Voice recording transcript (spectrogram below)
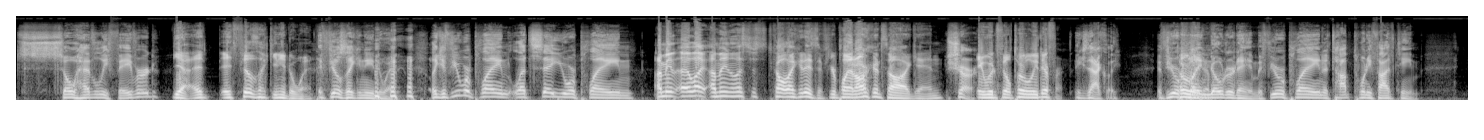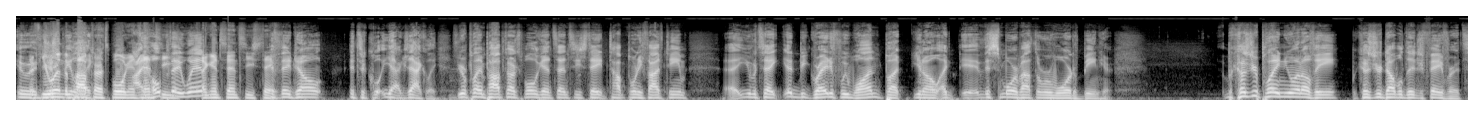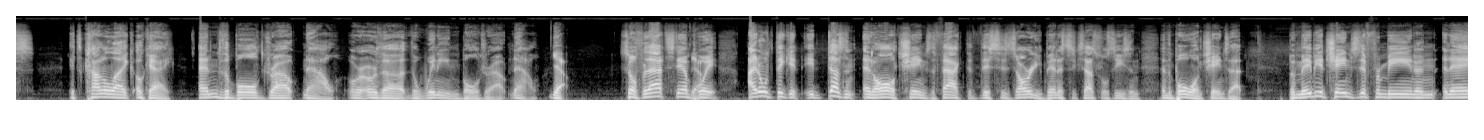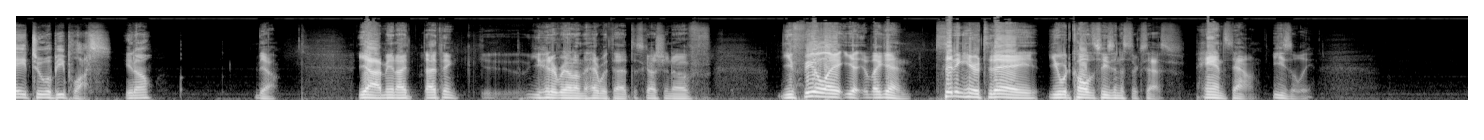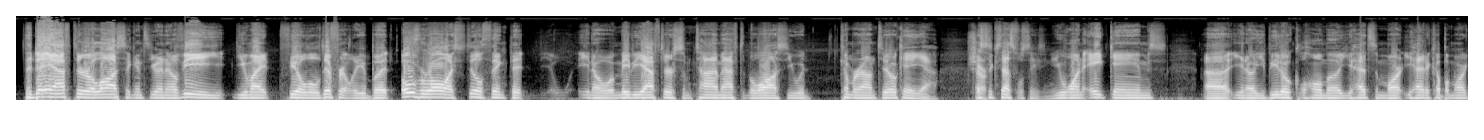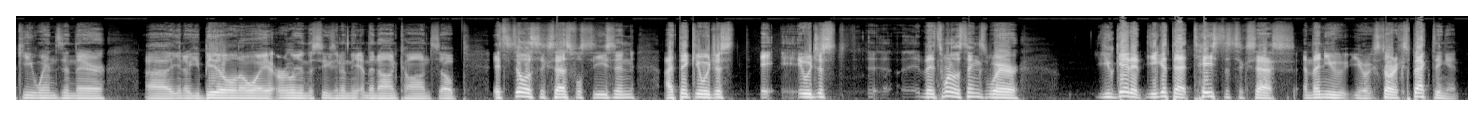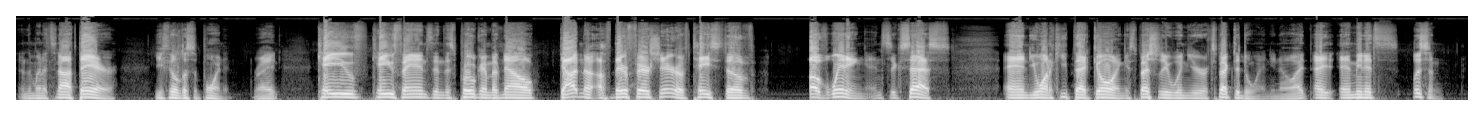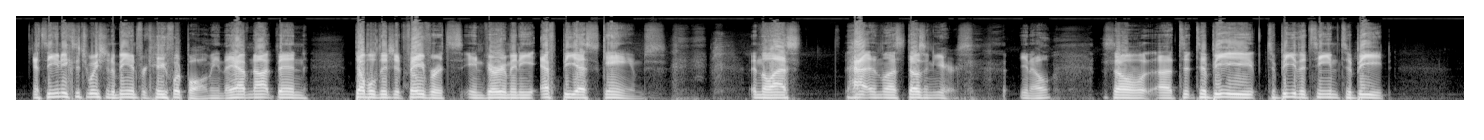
so heavily favored, yeah, it, it feels like you need to win. it feels like you need to win. like if you were playing, let's say you were playing, I mean, I like. I mean, let's just call it like it is. If you're playing Arkansas again, sure, it would feel totally different. exactly. If you were Totally playing Notre Dame, if you were playing a top twenty-five team, it would If you were in the Pop like, Tarts Bowl against I NC, hope they win. against NC State, If they don't, it's a cool. Yeah, exactly. If you were playing Pop Tarts Bowl against NC State, top twenty-five team, uh, you would say it'd be great if we won, but you know, I, eh, this is more about the reward of being here. Because you're playing UNLV, because you're double-digit favorites, it's kind of like okay, end the bowl drought now, or or the the winning bowl drought now. Yeah. So for that standpoint, I don't think it it doesn't at all change the fact that this has already been a successful season, and the bowl won't change that. But maybe it changes it from being an, an A to a B plus. You know. Yeah. Yeah, I mean, I I think you hit it right on the head with that discussion of you feel like yeah, again sitting here today, you would call the season a success, hands down, easily. The day after a loss against UNLV, you might feel a little differently, but overall, I still think that you know maybe after some time after the loss, you would come around to okay, yeah, Sure. a successful season. You won eight games. Uh, you know, you beat Oklahoma. You had some mar- you had a couple marquee wins in there. Uh, you know, you beat Illinois earlier in the season in the in the non-con. So it's still a successful season. I think it would just it, it would just it's one of those things where you get it you get that taste of success and then you you start expecting it. And then when it's not there you feel disappointed right? KU KU fans in this program have now gotten a, their fair share of taste of of winning and success. And you want to keep that going especially when you're expected to win you know? I I, I mean it's listen it's a unique situation to be in for KU football. I mean they have not been double digit favorites in very many FBS games in the last in the last dozen years you know so uh, to to be to be the team to beat,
